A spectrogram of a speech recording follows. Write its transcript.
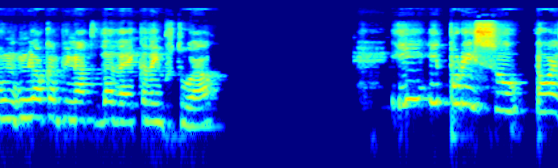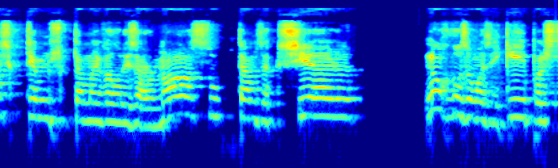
o melhor campeonato da década em Portugal. E, e, por isso eu acho que temos que também valorizar o nosso, estamos a crescer, não reduzam as equipas,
